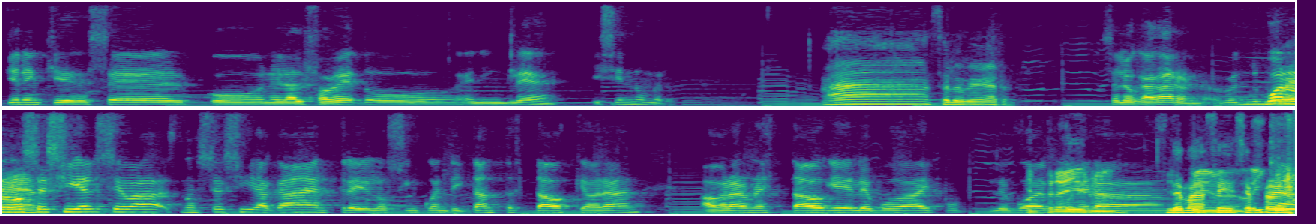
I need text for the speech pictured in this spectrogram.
tienen que ser con el alfabeto en inglés y sin número. Ah, se lo cagaron. Se lo cagaron. Bueno, Bueno. no sé si él se va, no sé si acá entre los cincuenta y tantos estados que habrán, habrá un estado que le podáis le podáis Siempre hay poner uno. a... Más, sí, siempre ¿qué hay-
